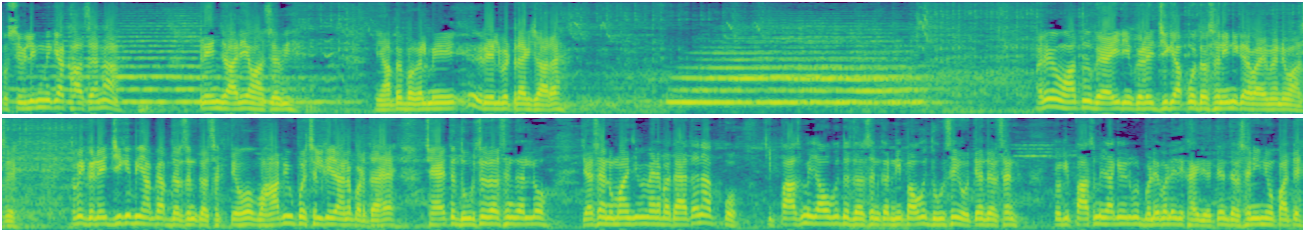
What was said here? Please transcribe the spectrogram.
तो शिवलिंग में क्या खास है ना? ट्रेन जा रही है वहाँ से अभी। यहाँ पे बगल में रेलवे ट्रैक जा रहा है। अरे मैं वहाँ तो गया ही नहीं, गणेश जी के आपको दर्शन ही नहीं करवाए मैंने वहाँ से। तो भाई गणेश जी के भी यहाँ पे आप दर्शन कर सकते हो, वहाँ भी ऊपर चल के जाना पड़ता है, चाहे तो दूर से दर्शन कर लो। जैसे हनुमान जी में मैंने बताया था ना आपको कि पास में जाओगे तो दर्शन कर नहीं पाओगे, दूर से ही होते हैं दर्शन, क्योंकि पास में जाके बिल्कुल बड़े बड़े दिखाई देते हैं, दर्शन ही नहीं हो पाते।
